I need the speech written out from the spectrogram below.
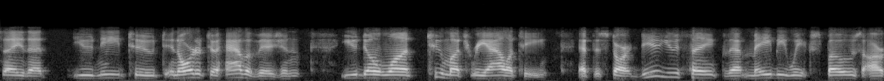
say that you need to in order to have a vision, you don't want too much reality at the start. Do you think that maybe we expose our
